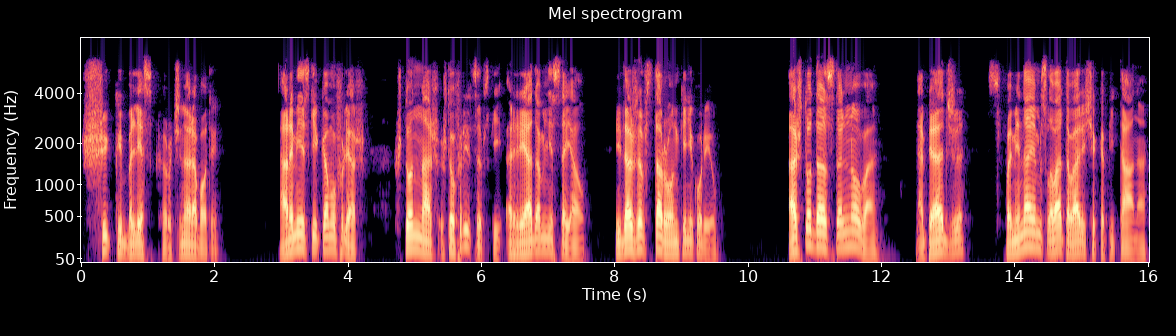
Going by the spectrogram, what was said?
Шик и блеск ручной работы. Армейский камуфляж, что наш, что фрицевский, рядом не стоял и даже в сторонке не курил. А что до остального? Опять же, вспоминаем слова товарища капитана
